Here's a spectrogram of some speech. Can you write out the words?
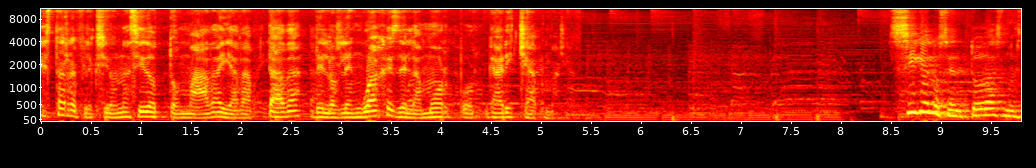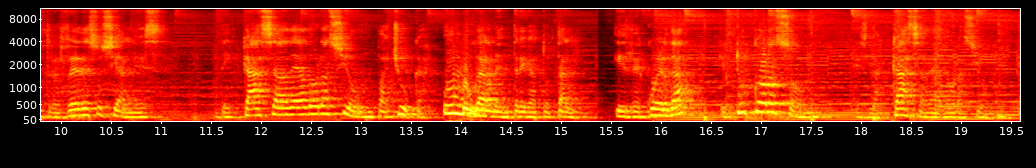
Esta reflexión ha sido tomada y adaptada de los lenguajes del amor por Gary Chapman. Síguenos en todas nuestras redes sociales de Casa de Adoración Pachuca, un lugar de entrega total. Y recuerda que tu corazón es la casa de adoración.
